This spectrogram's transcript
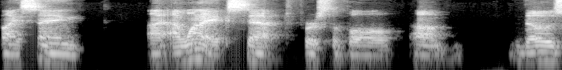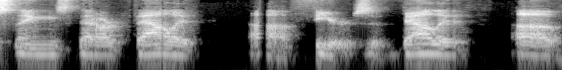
by saying, I, I want to accept, first of all, um, those things that are valid uh, fears, valid uh,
